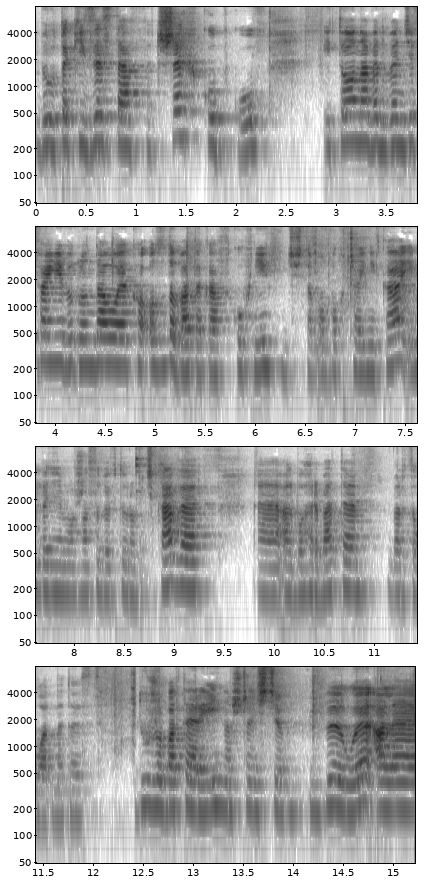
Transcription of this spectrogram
Był taki zestaw trzech kubków i to nawet będzie fajnie wyglądało jako ozdoba taka w kuchni, gdzieś tam obok czajnika i będzie można sobie w tym robić kawę e, albo herbatę. Bardzo ładne to jest. Dużo baterii na szczęście były, ale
